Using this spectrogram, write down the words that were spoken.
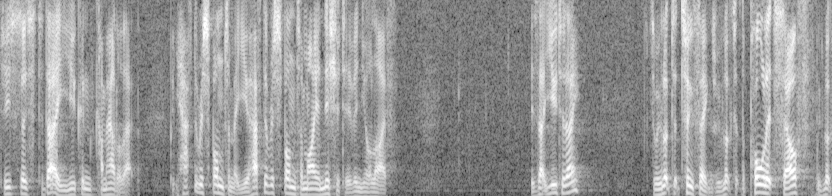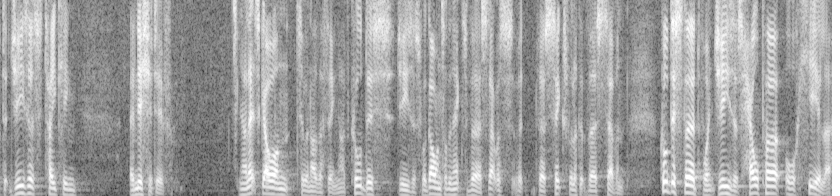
Jesus says, Today you can come out of that. But you have to respond to me. You have to respond to my initiative in your life. Is that you today? So we've looked at two things. We've looked at the pool itself, we've looked at Jesus taking initiative. Now let's go on to another thing. I've called this Jesus. We'll go on to the next verse. That was verse 6. We'll look at verse 7. Called this third point Jesus, helper or healer.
